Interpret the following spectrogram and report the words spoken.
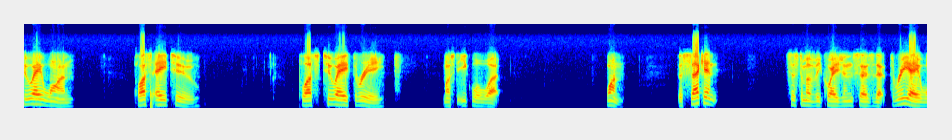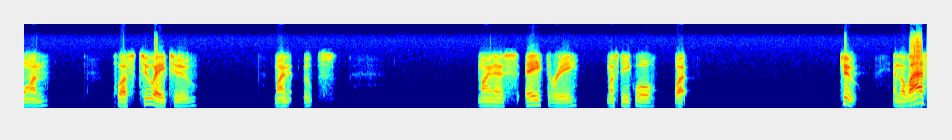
2a1 plus A2 plus 2A3 must equal what? 1. The second system of equations says that 3A1 plus 2A2 minus, oops, minus A3 must equal what? 2. And the last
